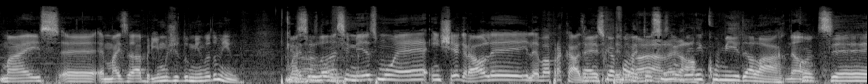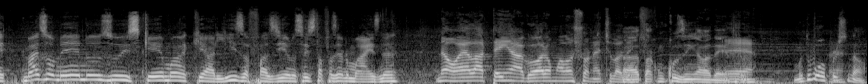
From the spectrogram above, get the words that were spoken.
Mas, é, mas abrimos de domingo a domingo. Mas o vocês não- lance mesmo é encher grauler e levar pra casa. É isso que eu ia falar. Então Ah, vocês legal. não vendem comida lá. Não. É mais ou menos o esquema que a Lisa fazia. Não sei se tá fazendo mais, né? Não, ela tem agora uma lanchonete lá Ela dentro. tá com cozinha lá dentro. É. Muito boa, por sinal.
